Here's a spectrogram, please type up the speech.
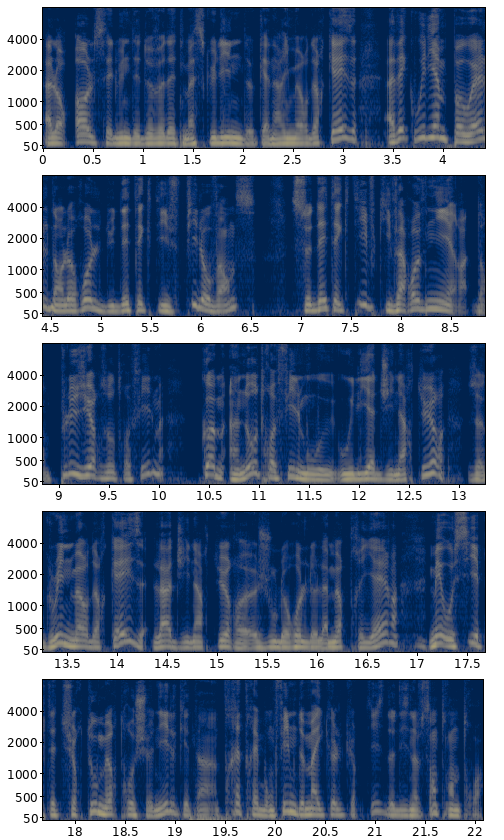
Alors Hall, c'est l'une des deux vedettes masculines de Canary Murder Case, avec William Powell dans le rôle du détective Philo Vance, ce détective qui va revenir dans plusieurs autres films, comme un autre film où, il y a Jean Arthur, The Green Murder Case. Là, Jean Arthur euh, joue le rôle de la meurtrière, mais aussi et peut-être surtout Meurtre au chenil, qui est un très très bon film de Michael Curtis de 1933.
